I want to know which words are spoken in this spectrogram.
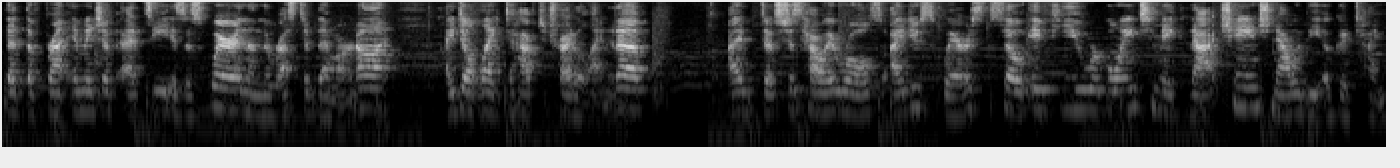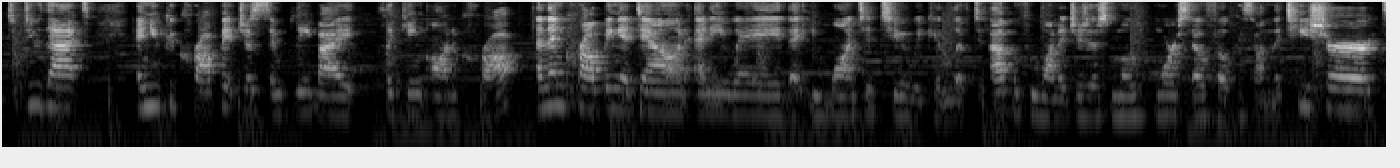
that the front image of Etsy is a square and then the rest of them are not. I don't like to have to try to line it up. I, that's just how I roll. So I do squares. So if you were going to make that change, now would be a good time to do that. And you could crop it just simply by clicking on crop and then cropping it down any way that you wanted to. We could lift it up if we wanted to just mo more so focus on the t-shirt.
